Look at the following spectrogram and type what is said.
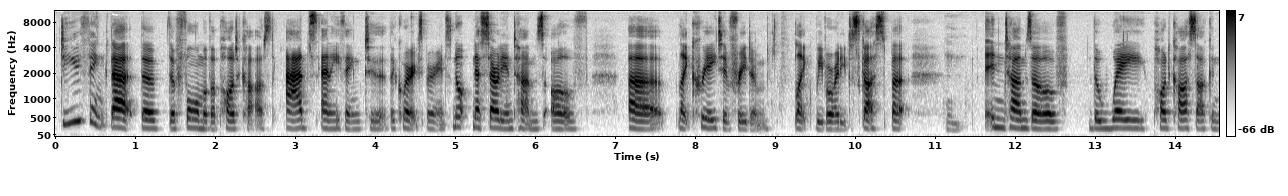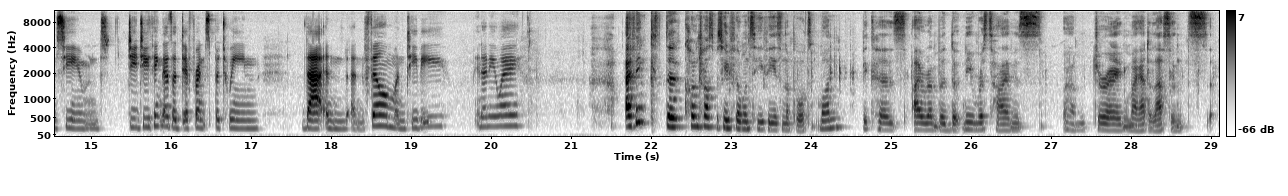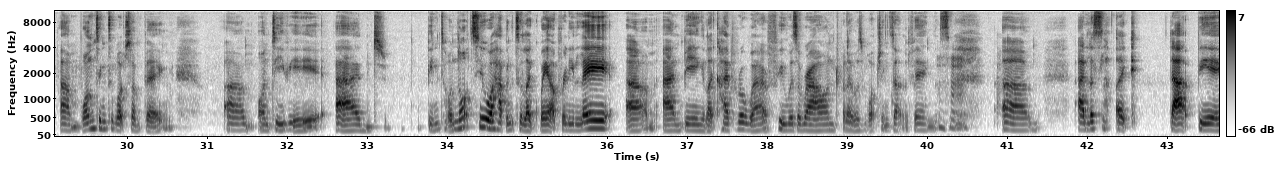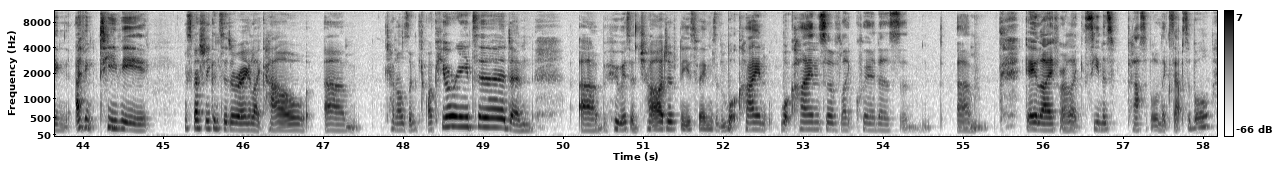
Do you think that the the form of a podcast adds anything to the queer experience? Not necessarily in terms of uh, like creative freedom, like we've already discussed, but Mm. in terms of the way podcasts are consumed. Do, do you think there's a difference between that and, and film and TV in any way? I think the contrast between film and TV is an important one because I remember that numerous times um, during my adolescence um, wanting to watch something um, on TV and being told not to or having to like wait up really late um, and being like hyper aware of who was around when I was watching certain things. Um, and just like that being, I think TV, especially considering like how um, channels are curated and um, who is in charge of these things and what kind what kinds of like queerness and um, gay life are like seen as passable and acceptable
